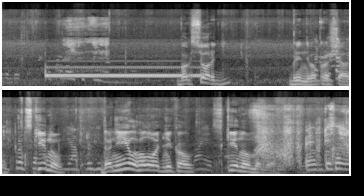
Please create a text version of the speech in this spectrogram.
зробити. Боксер, блін, не попрощав. Скинув. Даніїл Голодніков скинув мене. Він пізніше,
